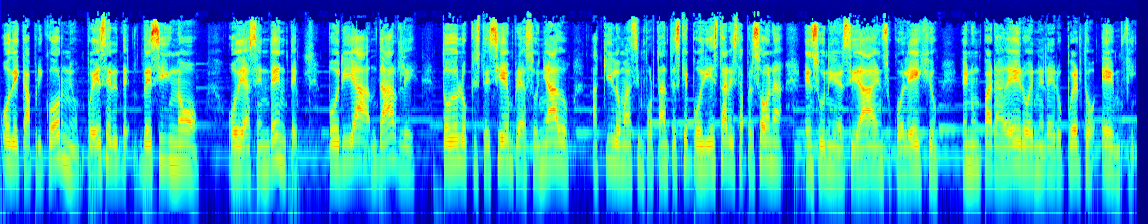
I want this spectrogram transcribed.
o de Capricornio, puede ser de, signo o de ascendente, podría darle todo lo que usted siempre ha soñado. Aquí lo más importante es que podría estar esta persona en su universidad, en su colegio, en un paradero, en el aeropuerto, en fin.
